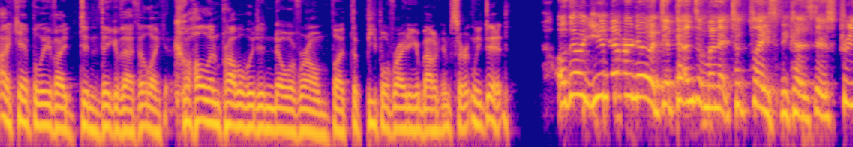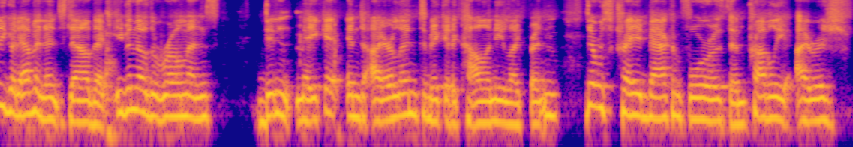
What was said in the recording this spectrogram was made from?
I can't believe I didn't think of that. That like Cullen probably didn't know of Rome, but the people writing about him certainly did. Although you never know, it depends on when it took place because there's pretty good evidence now that even though the Romans didn't make it into Ireland to make it a colony like Britain, there was trade back and forth, and probably Irish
